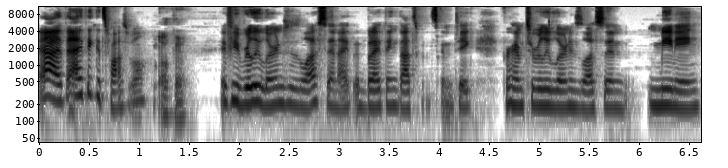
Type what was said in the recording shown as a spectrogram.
yeah, I, th- I think it's possible Okay. if he really learns his lesson. I but I think that's what it's going to take for him to really learn his lesson. Meaning,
